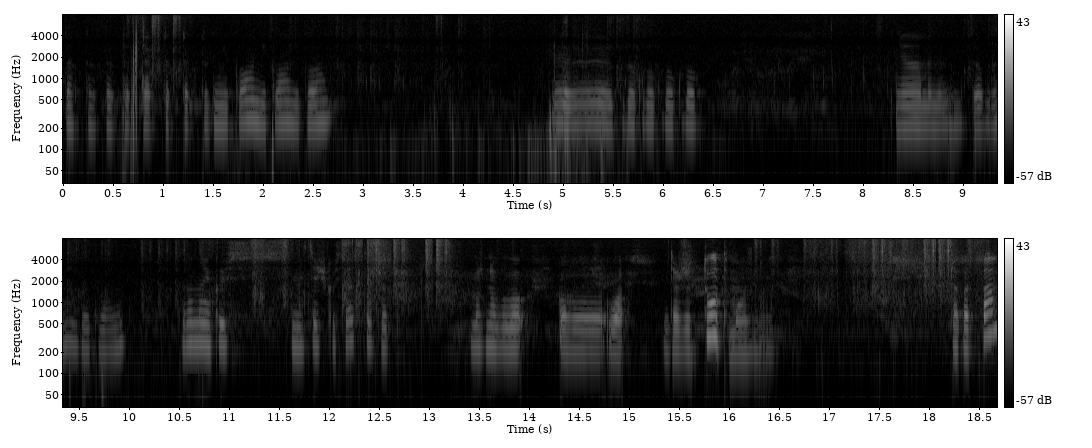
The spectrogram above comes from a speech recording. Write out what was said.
Так, так, так, так, так, так, так, так, нікого, нікого, нікого. Е, е, е, куди, куди, куди, куди? А, мене добре, врятували. Треба на якусь містечко сясти, щоб можна було. О, о, даже тут можна. Так от там.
